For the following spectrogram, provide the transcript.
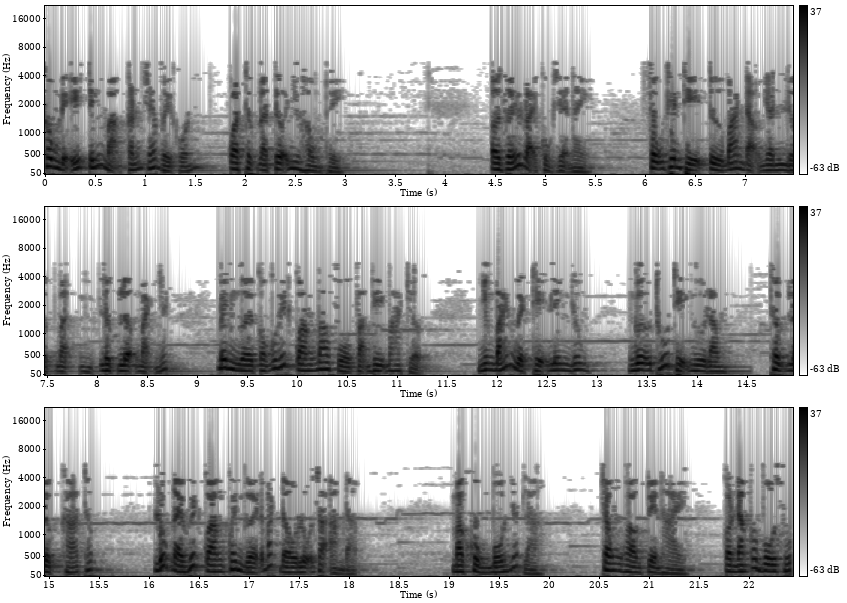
Không để ý tính mạng cắn xé vây cuốn, Quả thực là tựa như hồng thủy. Ở dưới loại cục diện này Phụng Thiên Thị từ ban đạo nhân lực mạnh, lực lượng mạnh nhất Bên người còn có huyết quang bao phủ phạm vi ba trượng. Nhưng bái nguyệt thị linh lung Ngự thú thị ngư long, Thực lực khá thấp. Lúc này huyết quang quanh người đã bắt đầu lộ ra ảm đạm. Mà khủng bố nhất là, Trong hoàng tuyền hải Còn đang có vô số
